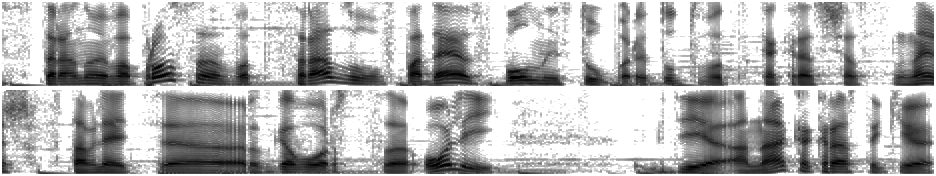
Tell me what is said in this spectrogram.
стороной вопроса вот сразу впадают в полный ступор. И тут вот как раз сейчас, знаешь, вставлять э, разговор с Олей, где она как раз-таки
